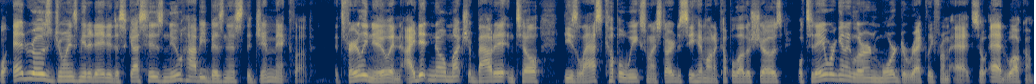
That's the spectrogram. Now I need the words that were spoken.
Well, Ed Rose joins me today to discuss his new hobby business, the Gem Mint Club. It's fairly new, and I didn't know much about it until these last couple weeks when I started to see him on a couple other shows. Well, today we're going to learn more directly from Ed. So, Ed, welcome.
